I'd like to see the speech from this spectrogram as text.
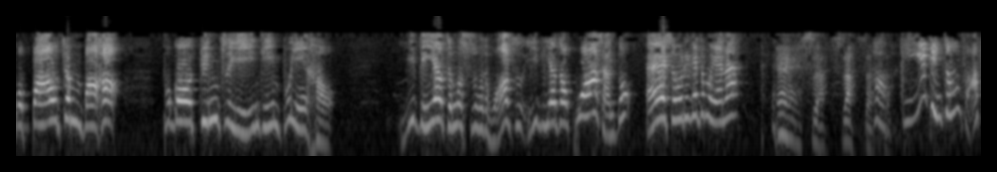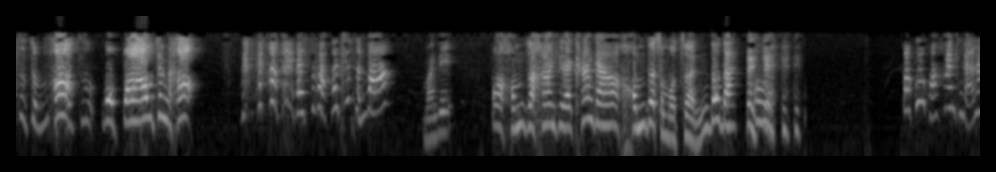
我保证包好。不过君子言听不言厚，一定要遵我师傅的话子，一定要在话上多。哎，说你该怎么样呢？哎，是啊是啊是啊。好啊，一定正法子，正法子。，我保证好。哎，师傅，那请神吧。慢点，把红子喊出来看看，红的什么程度的？哎对对对，把桂花喊起来啦！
